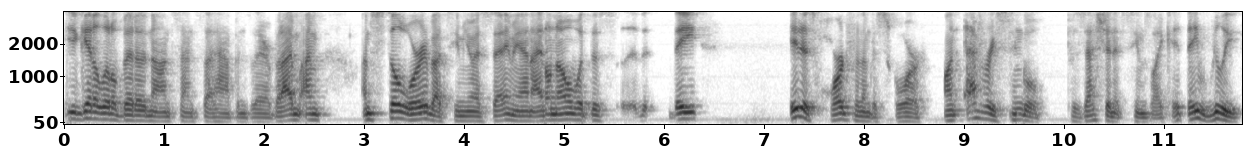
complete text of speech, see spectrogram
You get a little bit of nonsense that happens there, but I'm I'm I'm still worried about Team USA, man. I don't know what this they. It is hard for them to score on every single possession. It seems like it, they really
